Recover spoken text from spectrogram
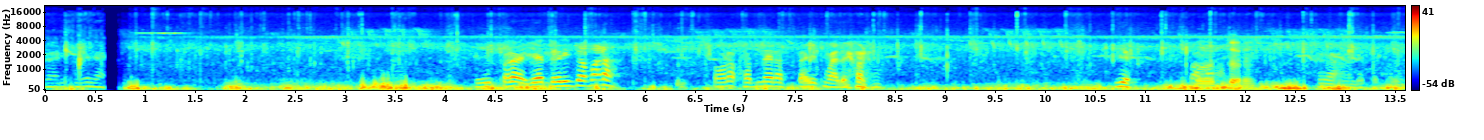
गाडी पुढे जा. हे पडा ह्या दरीचा पाडा. थोडा खदलाय रस्ता एक माझ्यावाला ये. होतोय हा, आलं तर पुढे.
